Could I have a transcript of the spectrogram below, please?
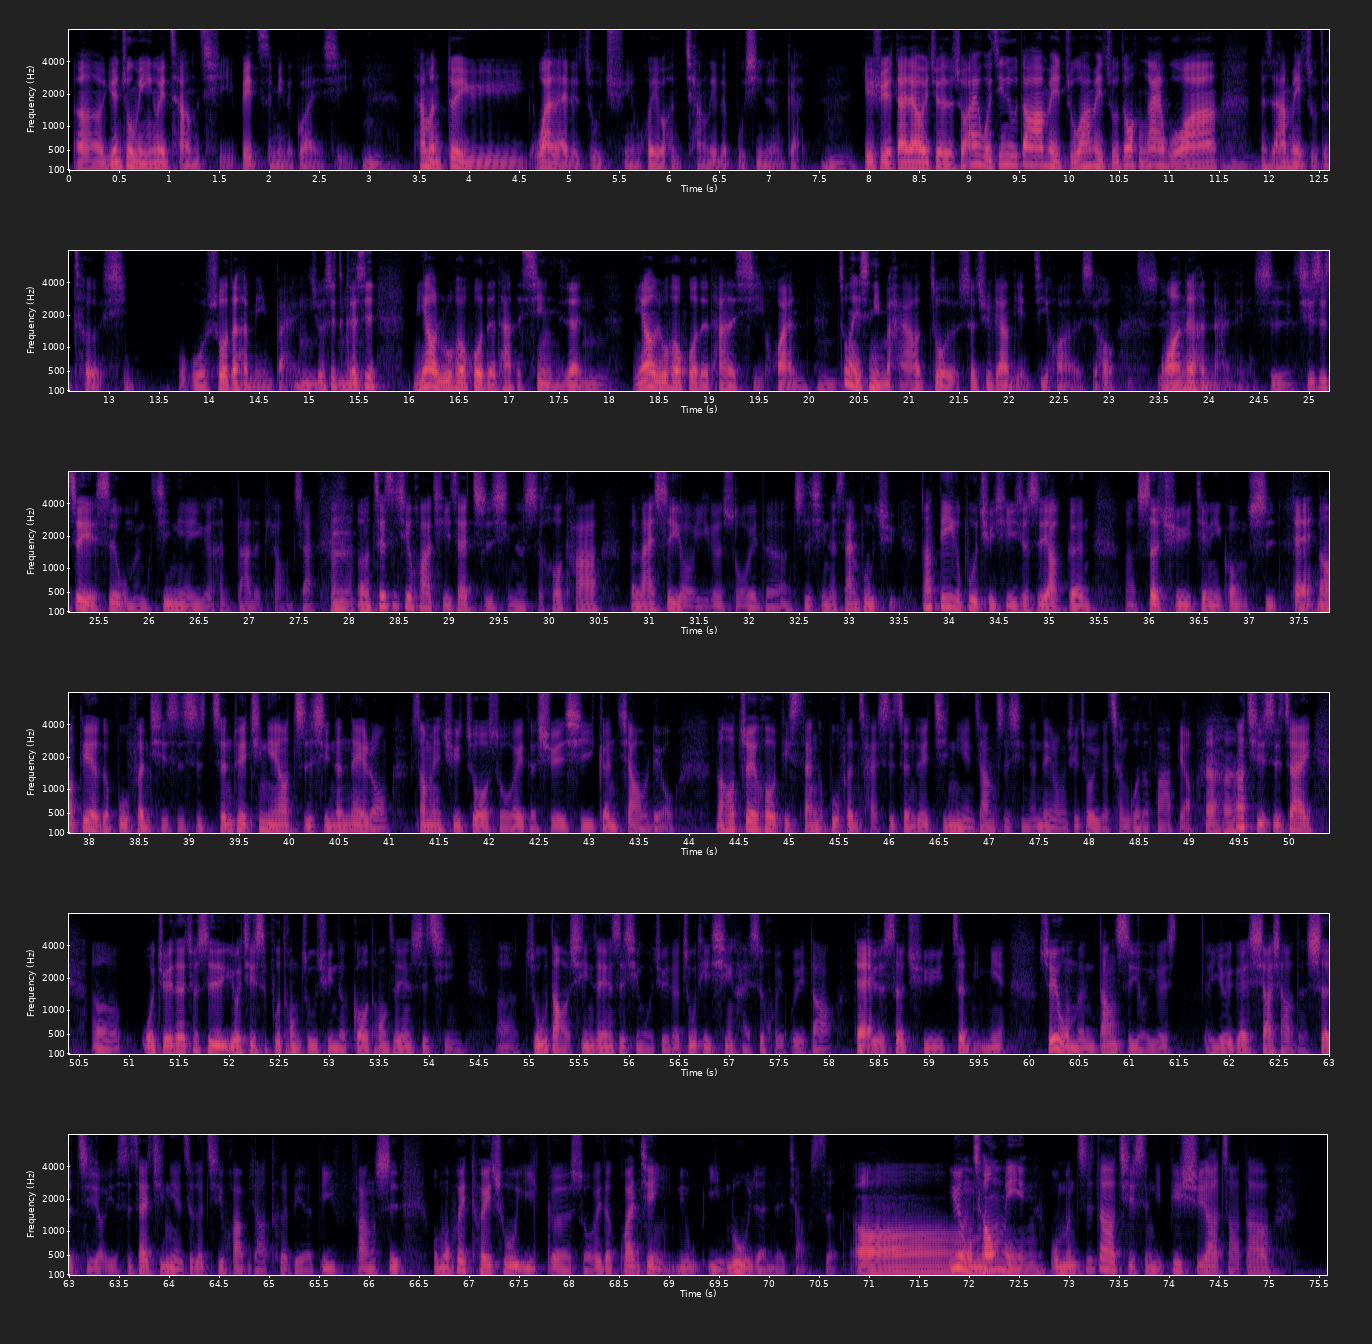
呃，原住民因为长期被殖民的关系，嗯，他们对于外来的族群会有很强烈的不信任感，嗯，也许大家会觉得说，哎，我进入到阿美族，阿美族都很爱我啊，嗯，但是阿美族的特性，我我说的很明白，嗯，就是可是你要如何获得他的信任？嗯你要如何获得他的喜欢？嗯，重点是你们还要做社区亮点计划的时候，哇，那很难哎。是，其实这也是我们今年一个很大的挑战。嗯，呃，这次计划其实在执行的时候，它本来是有一个所谓的执行的三部曲。那第一个部曲其实就是要跟呃社区建立共识，对。然后第二个部分其实是针对今年要执行的内容上面去做所谓的学习跟交流。然后最后第三个部分才是针对今年这样执行的内容去做一个成果的发表。Uh -huh. 那其实在，在呃，我觉得就是尤其是不同族群的沟通这件事情，呃，主导性这件事情，我觉得主体性还是回归到我觉得社区这里面。所以我们当时有一个。有一个小小的设计哦，也是在今年这个计划比较特别的地方是，我们会推出一个所谓的关键引路引路人的角色哦，因为我们聪明，我们知道其实你必须要找到，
